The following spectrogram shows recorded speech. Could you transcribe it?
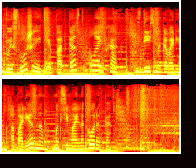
Вы слушаете подкаст «Лайфхак». Здесь мы говорим о полезном максимально коротко.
